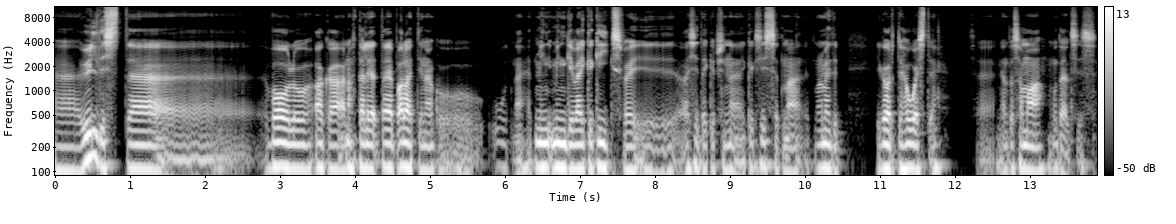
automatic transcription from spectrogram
äh üldist äh, voolu, aga noh, ta, ta jääb alati nagu uudne, et mingi, mingi väike kiiks või asi tekib sinna ikkagi sisse, et ma, et mulle meeldib iga kord teha uuesti see nii-öelda sama mudel siis,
